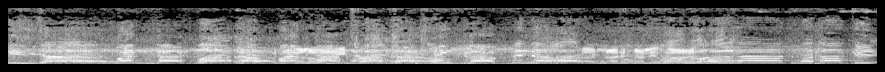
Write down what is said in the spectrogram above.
की वंदे वंदे भारत माता की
